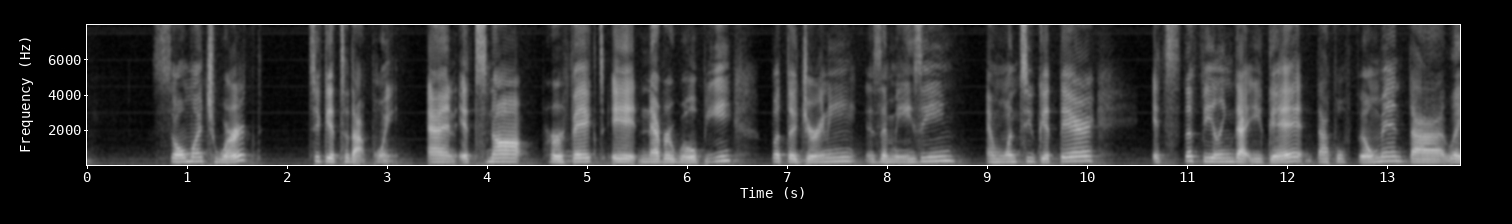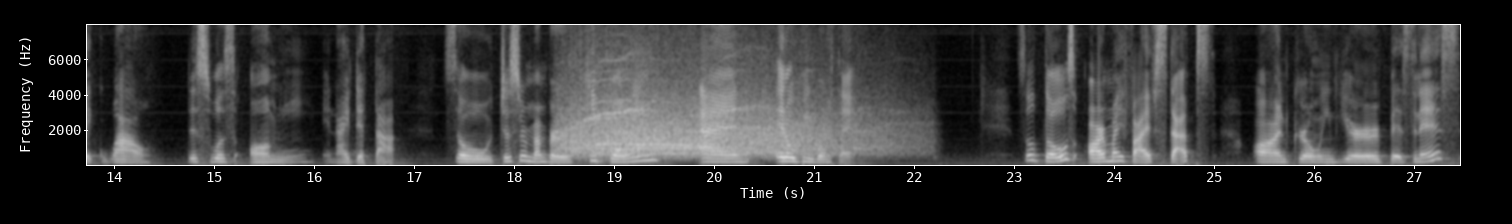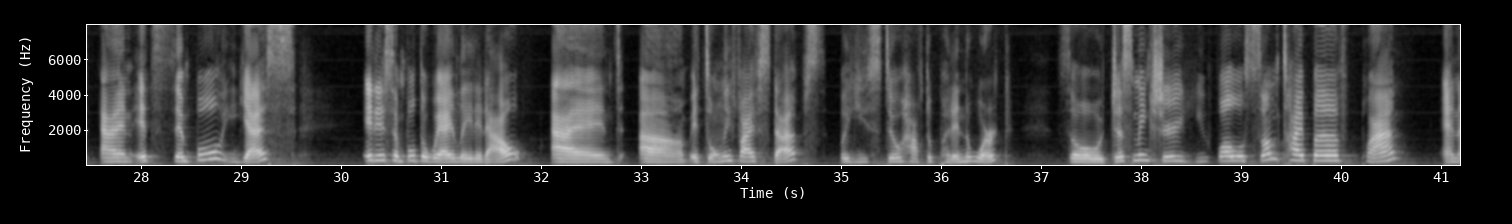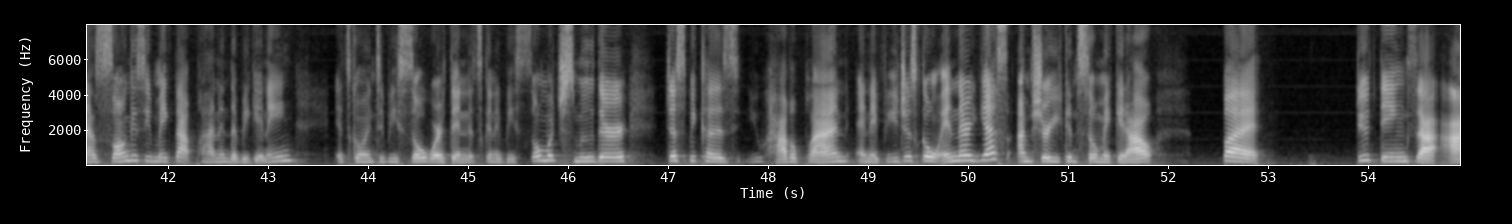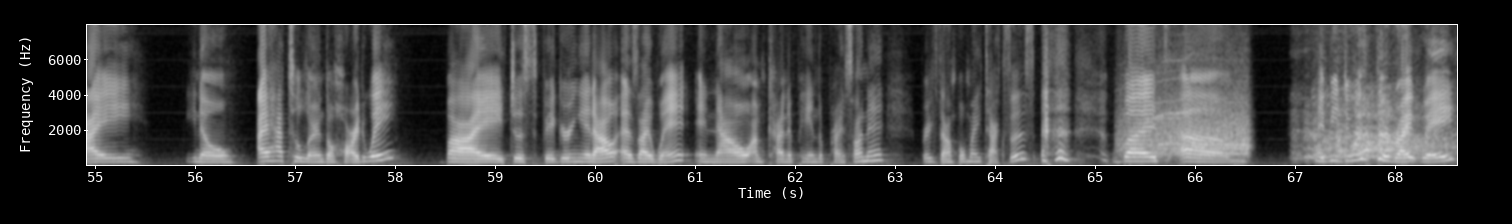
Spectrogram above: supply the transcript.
so much work to get to that point. And it's not perfect, it never will be, but the journey is amazing and once you get there, it's the feeling that you get, that fulfillment that, like, wow, this was all me and I did that. So just remember, keep going and it'll be worth it. So, those are my five steps on growing your business. And it's simple, yes, it is simple the way I laid it out. And um, it's only five steps, but you still have to put in the work. So just make sure you follow some type of plan. And as long as you make that plan in the beginning, it's going to be so worth it and it's going to be so much smoother just because you have a plan. And if you just go in there, yes, I'm sure you can still make it out. But do things that I, you know, I had to learn the hard way by just figuring it out as I went. And now I'm kind of paying the price on it. For example, my taxes. but, um, if you do it the right way,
